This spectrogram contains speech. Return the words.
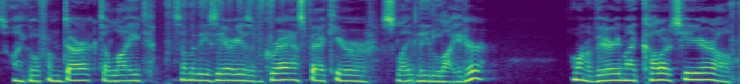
So I go from dark to light. Some of these areas of grass back here are slightly lighter. I want to vary my colors here. I'll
